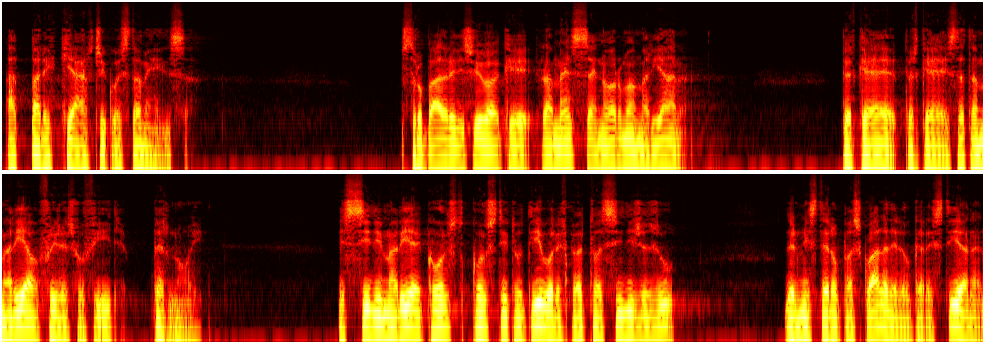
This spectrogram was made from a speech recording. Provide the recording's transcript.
apparecchiarci questa mensa? Nostro padre diceva che la messa è norma mariana, perché, perché è stata Maria a offrire suo figlio per noi. Il sì di Maria è costitutivo rispetto al sì di Gesù, del mistero pasquale dell'Eucarestia.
